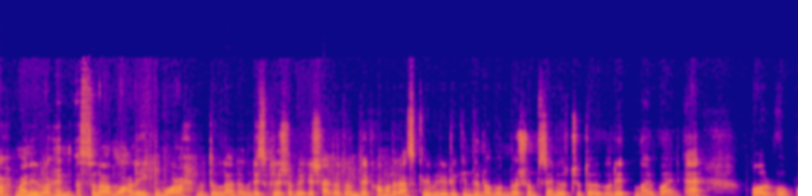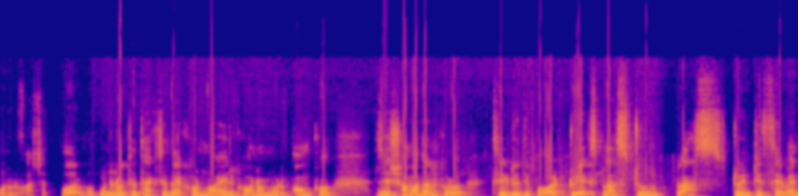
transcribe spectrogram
রহমান রহিম আসসালামু আলাইকুম ওরহমতুল্লাহ নবীন স্কুলের সবাইকে স্বাগতম। দেখো, আমাদের আজকের ভিডিওটি কিন্তু নবম, দশম শ্রেণি উচ্চতর গণিত নয় পয়েন্ট এক, পর্ব পনেরো। আচ্ছা পর্ব পনেরোতে থাকছে দেখো নয়ের ক নম্বর অঙ্ক। যে সমাধান করো three to the power two x plus two plus twenty seven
